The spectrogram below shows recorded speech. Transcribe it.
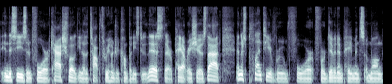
indices, and for cash flow, you know the top 300 companies do this, their payout ratio is that, and there's plenty of room for for dividend payments among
